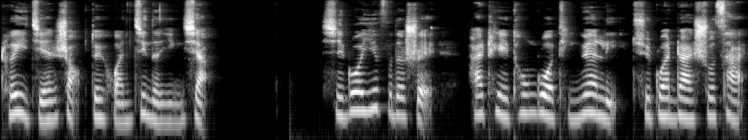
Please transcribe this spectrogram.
可以减少对环境的影响。洗过衣服的水还可以通过庭院里去灌溉蔬菜，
